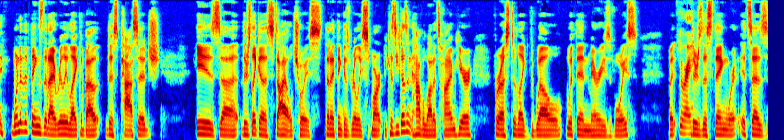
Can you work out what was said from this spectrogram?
one of the things that I really like about this passage is uh, there's like a style choice that I think is really smart because he doesn't have a lot of time here for us to like dwell within Mary's voice. But Right. there's this thing where it says,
